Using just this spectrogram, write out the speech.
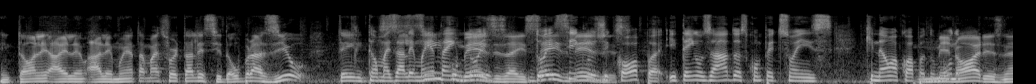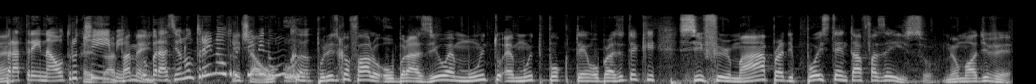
Então a, Ale- a Ale- a Alemanha está mais fortalecida. O Brasil tem Então, mas a Alemanha cinco tá em meses dois, aí, dois ciclos meses. de Copa e tem usado as competições que não a Copa do Menores, Mundo né? pra treinar outro time. Exatamente. O Brasil não treina outro time Então, o- nunca. o- por isso que eu falo, o Brasil é muito, é muito pouco tempo. O Brasil tem que se firmar para depois tentar fazer isso. Meu modo de ver,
